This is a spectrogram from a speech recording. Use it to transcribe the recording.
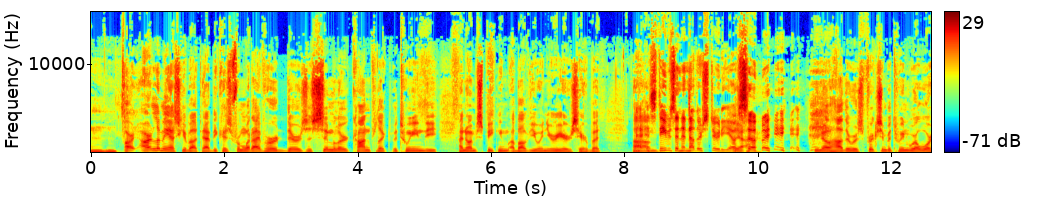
Mm-hmm. Art, Art, let me ask you about that because from what I've heard, there's a similar conflict between the. I know I'm speaking above you in your ears here, but. Um, Steve's in another studio, yeah. so you know how there was friction between World War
